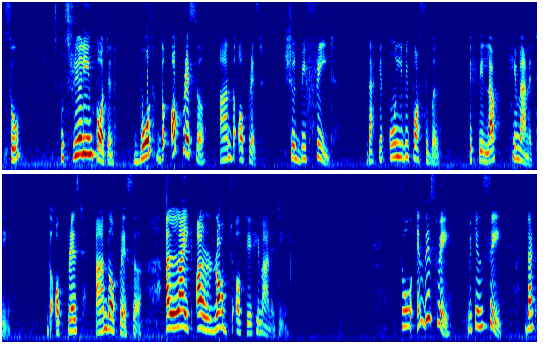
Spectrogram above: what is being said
So, it's really important both the oppressor and the oppressed should be freed that can only be possible if we love humanity. The oppressed and the oppressor alike are robbed of their humanity. So, in this way, we can say that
